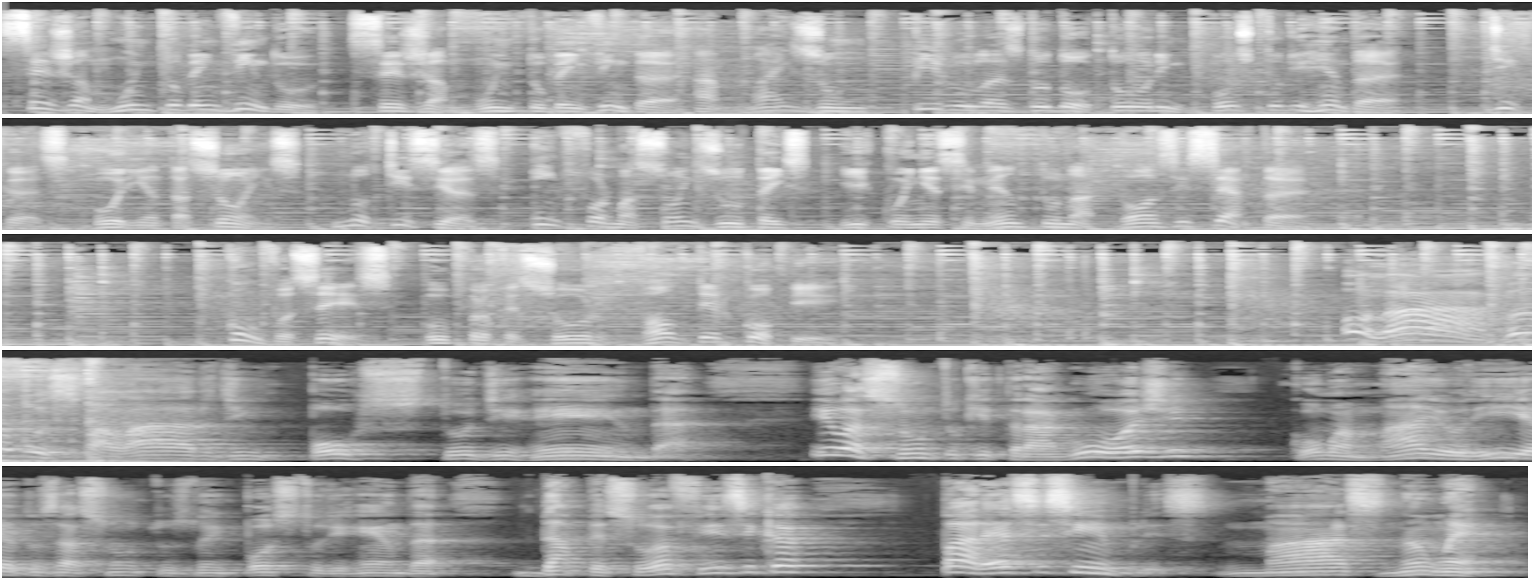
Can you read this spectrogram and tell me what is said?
Seja muito bem-vindo, seja muito bem-vinda a mais um Pílulas do Doutor Imposto de Renda. Dicas, orientações, notícias, informações úteis e conhecimento na dose certa. Com vocês, o professor Walter Kopp. Olá, vamos falar de imposto de renda. E o assunto que trago hoje como a maioria dos assuntos do imposto de renda da pessoa física, parece simples, mas não é.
